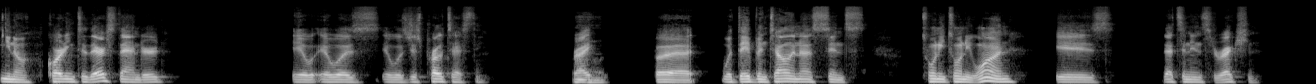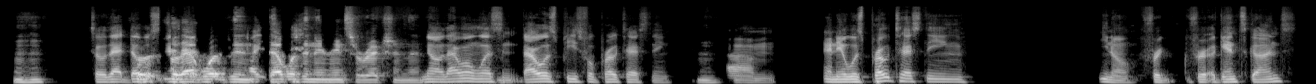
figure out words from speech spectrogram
you know, according to their standard, it, it was it was just protesting, right? Mm-hmm. But what they've been telling us since 2021 is that's an insurrection. Mm-hmm. So that double. So, so that wasn't that wasn't an insurrection then. No, that one wasn't. That was peaceful protesting. Mm-hmm. Um, and it was protesting, you know, for for against guns,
